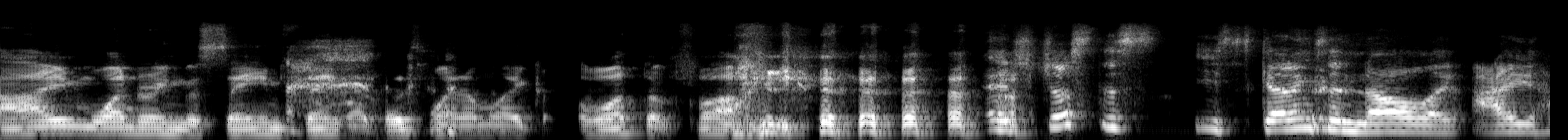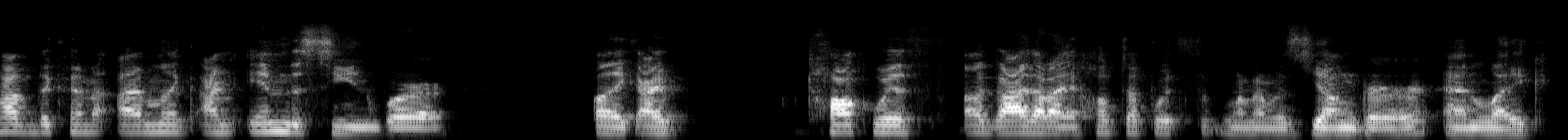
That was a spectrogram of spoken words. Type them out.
I'm wondering the same thing at this point. I'm like, what the fuck? it's just this. It's getting to know. Like, I have the kind of. I'm like, I'm in the scene where, like, I talk with a guy that I hooked up with when I was younger, and like,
